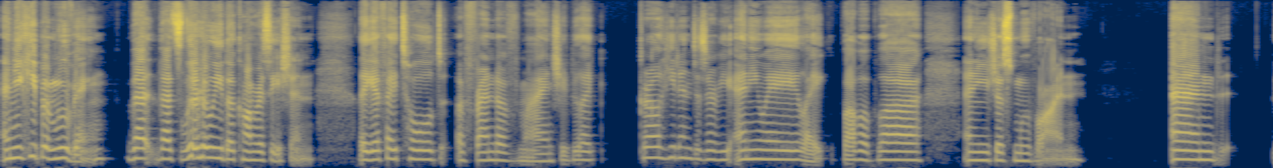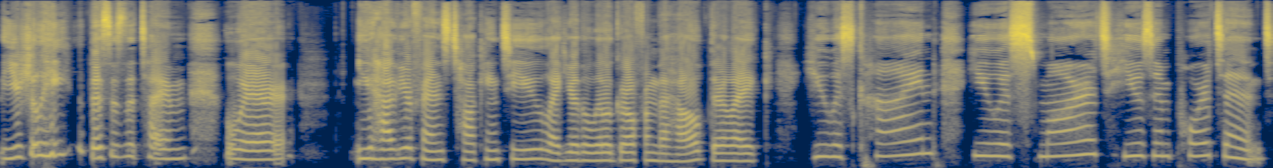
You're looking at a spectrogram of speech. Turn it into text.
you keep it moving. That that's literally the conversation. Like if I told a friend of mine, she'd be like, "Girl, he didn't deserve you anyway." Like blah blah blah, and you just move on. And usually, this is the time where you have your friends talking to you like you're the little girl from the help. They're like, you is kind, you is smart, you is important.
